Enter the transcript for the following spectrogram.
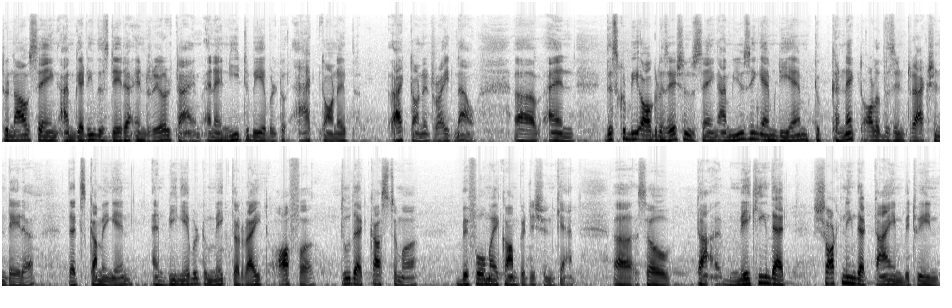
to now saying, I'm getting this data in real time, and I need to be able to act on it act on it right now. Uh, and this could be organizations saying, I'm using MDM to connect all of this interaction data that's coming in and being able to make the right offer to that customer before my competition can. Uh, so making that, shortening that time between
